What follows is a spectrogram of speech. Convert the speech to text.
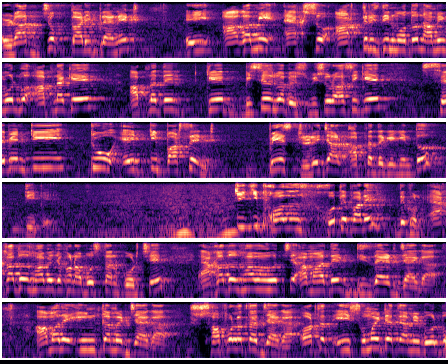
রাজ্যকারী প্ল্যানেট এই আগামী একশো আটত্রিশ দিন মতন আমি বলব আপনাকে, আপনাদেরকে বিশেষভাবে বিশ্ব রাশিকে seventy two eighty percent best result আপনাদেরকে কিন্তু দিবে। কি কি ফল হতে পারে? দেখুন, একাদশভাবে যখন অবস্থান করছে, একাদশভাবে হচ্ছে আমাদের ডিজায়ার জায়গা, আমাদের ইনকামের জায়গা, সফলতার জায়গা। অর্থাৎ এই সময়টাতে আমি বলব,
